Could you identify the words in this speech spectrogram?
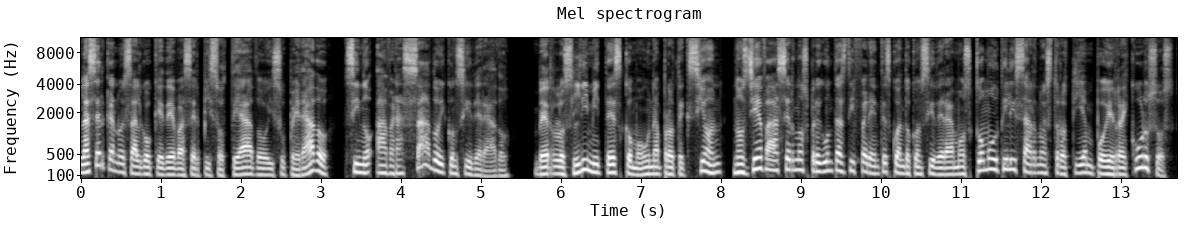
La cerca no es algo que deba ser pisoteado y superado, sino abrazado y considerado. Ver los límites como una protección nos lleva a hacernos preguntas diferentes cuando consideramos cómo utilizar nuestro tiempo y recursos.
